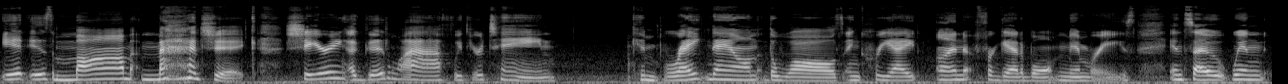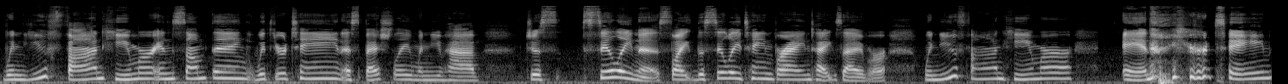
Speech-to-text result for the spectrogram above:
It is mom magic. Sharing a good laugh with your teen can break down the walls and create unforgettable memories. And so when when you find humor in something with your teen, especially when you have just silliness, like the silly teen brain takes over, when you find humor and your teen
